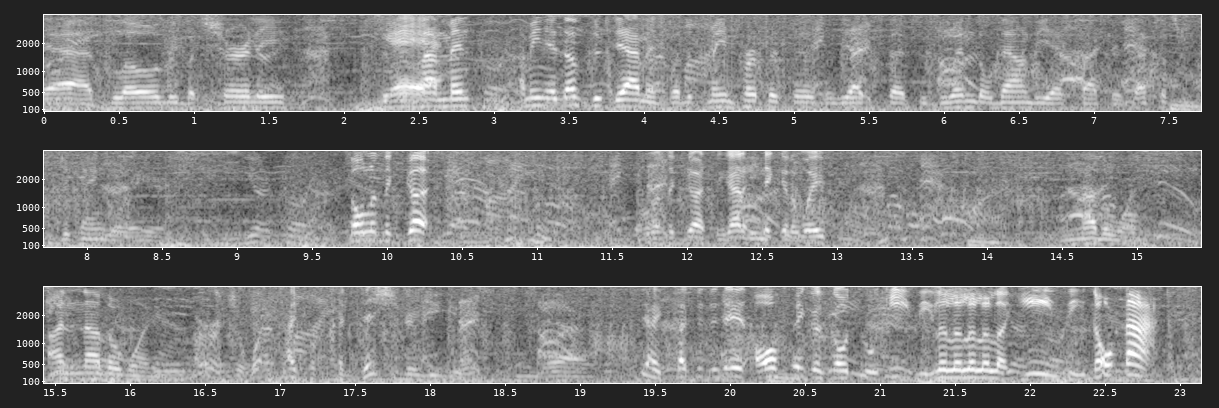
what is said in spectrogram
Yeah, slowly but surely. This is Yeah. not meant, I mean, it does do damage, but its main purpose is, as Yak said, to dwindle down the X factor. That's the strategic angle right here. It's all in the guts. It's all in the guts. You got to take it away from him. Another one. Another one. Vergil, what type of conditioner do you use? Yeah. See how he touches his head? All fingers go through easy. Look, look, look, look. Easy. No knots.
